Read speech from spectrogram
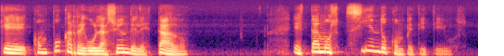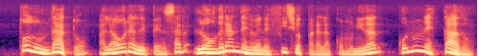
que con poca regulación del Estado estamos siendo competitivos. Todo un dato a la hora de pensar los grandes beneficios para la comunidad con un Estado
